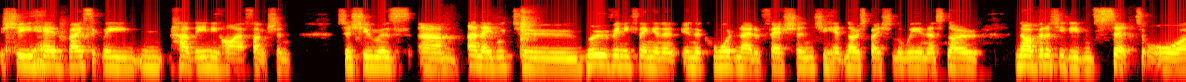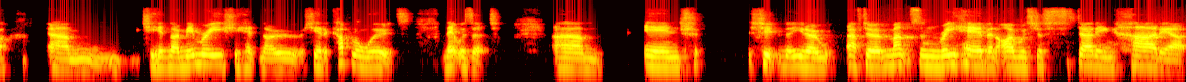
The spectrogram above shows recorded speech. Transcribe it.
she had basically hardly any higher function. So she was um, unable to move anything in a, in a coordinated fashion. She had no spatial awareness, no no ability to even sit, or um, she had no memory. She had no. She had a couple of words. And that was it. Um, and she, you know, after months in rehab, and I was just studying hard out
